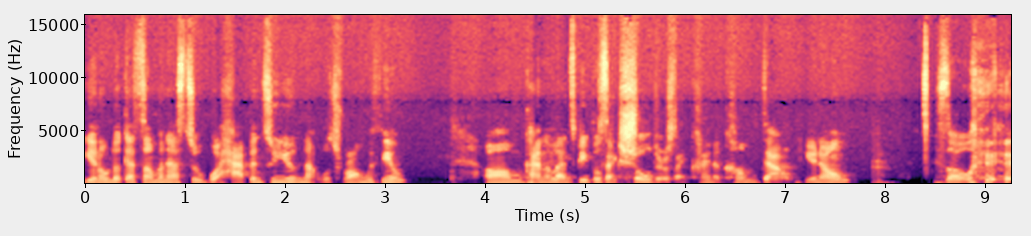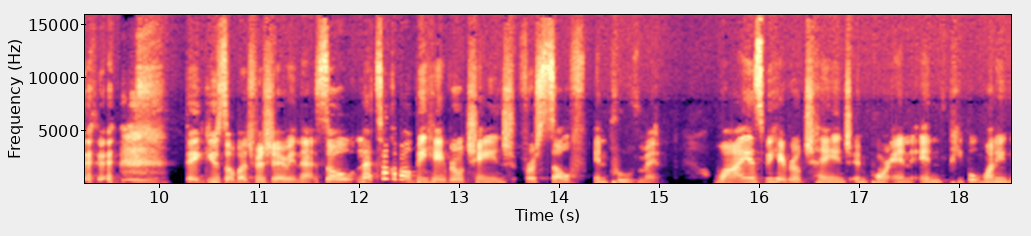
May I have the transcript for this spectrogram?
you know, look at someone as to what happened to you, not what's wrong with you. Um, kind of mm-hmm. lets people's like shoulders like kind of come down, you know. So thank you so much for sharing that. So let's talk about behavioral change for self improvement. Why is behavioral change important in people wanting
